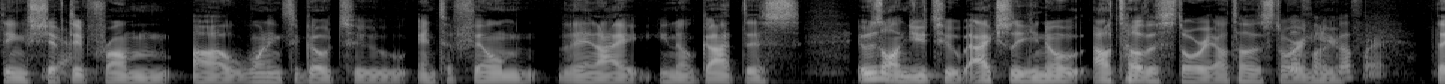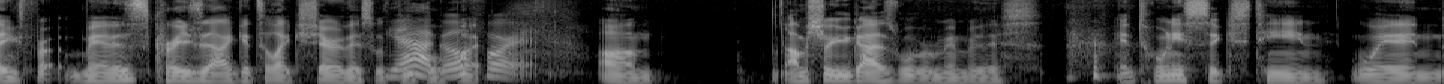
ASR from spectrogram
things shifted from uh, wanting to go to into film. Then I, you know, got this. It was on YouTube. Actually, you know, I'll tell this story. I'll tell the story go in for here. it. Go for it. Thanks for man. This is crazy. I get to like share this with Yeah, people. Yeah go but for it. um, I'm sure you guys will remember this. in 2016, when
